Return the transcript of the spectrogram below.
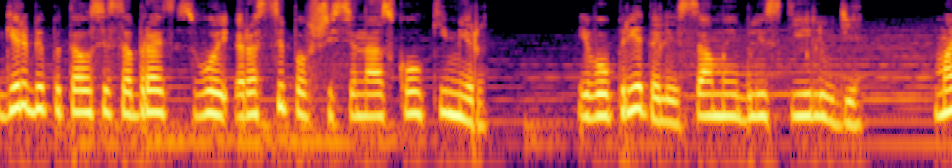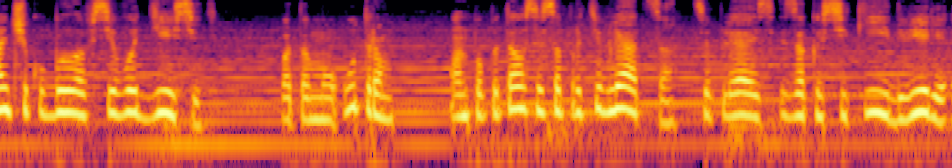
Герби пытался собрать свой рассыпавшийся на осколки мир. Его предали самые близкие люди. Мальчику было всего десять, потому утром он попытался сопротивляться, цепляясь за косяки и двери,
